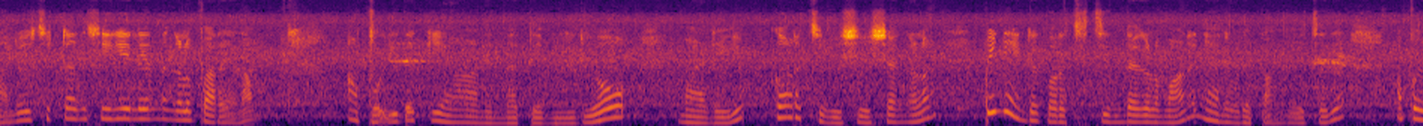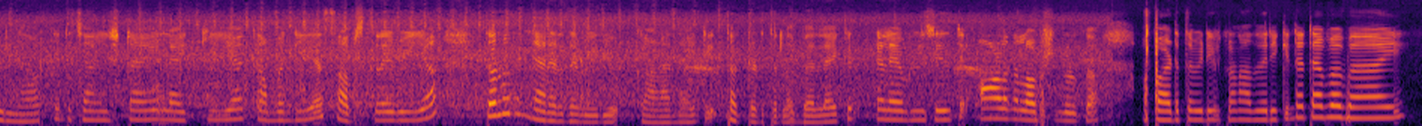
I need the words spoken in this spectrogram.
ആലോചിച്ചിട്ട് അത് ശരിയല്ലേ എന്ന് നിങ്ങൾ പറയണം. അപ്പോൾ ഇതൊക്കെയാണ് ഇന്നത്തെ വീഡിയോ. മഴയും കുറച്ച് വിശേഷങ്ങളും പിന്നെ എന്റെ കുറച്ച് ചിന്തകളുമാണ് ഞാനിവിടെ പങ്കുവെച്ചത്. അപ്പോൾ എല്ലാവർക്കും എന്റെ ചാനൽ ഇഷ്ടമായ ലൈക്ക് ചെയ്യുക കമന്റ് ചെയ്യുക സബ്സ്ക്രൈബ് ചെയ്യുക. തുടർന്ന് ഞാനിടുന്ന വീഡിയോ കാണാനായിട്ട് തൊട്ടടുത്തുള്ള ബെല്ലൈക്കൺ എനേബിൾ ചെയ്തിട്ട് ആളെന്നുള്ള ഓപ്ഷൻ കൊടുക്കുക. അപ്പോൾ അടുത്ത വീഡിയോയിൽ കാണാം. അതുവരെയ്ക്കും ടാറ്റാ. ബൈ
